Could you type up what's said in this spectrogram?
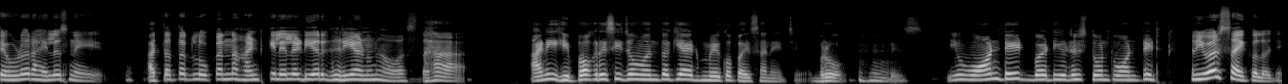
तेवढं राहिलंच नाही. आता तर लोकांना हंट केलेलं डिअर घरी आणून हवं असतं. हा. आणि हिपोक्रेसी जो म्हणतो की "यार, मेरे को पैसा नाही चाहिए. Bro. Please you want it but you just don't want it reverse psychology.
